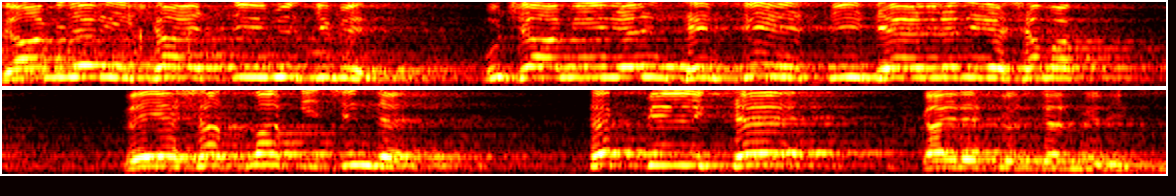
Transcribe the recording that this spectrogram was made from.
camiler inşa ettiğimiz gibi bu camilerin temsil ettiği değerleri yaşamak ve yaşatmak için de hep birlikte gayret göstermeliyiz.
